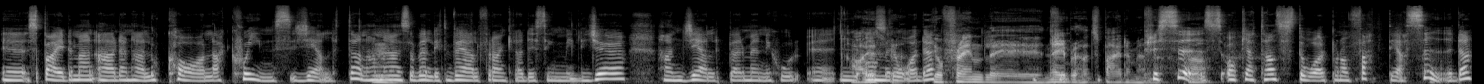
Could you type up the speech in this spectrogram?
eh, Spiderman är den här lokala Queens-hjälten. Han Mm. är alltså väldigt väl förankrad i sin miljö. Han hjälper människor eh, i Ja, området. Your friendly neighborhood Spiderman. Precis, och att han står på de fattiga sida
